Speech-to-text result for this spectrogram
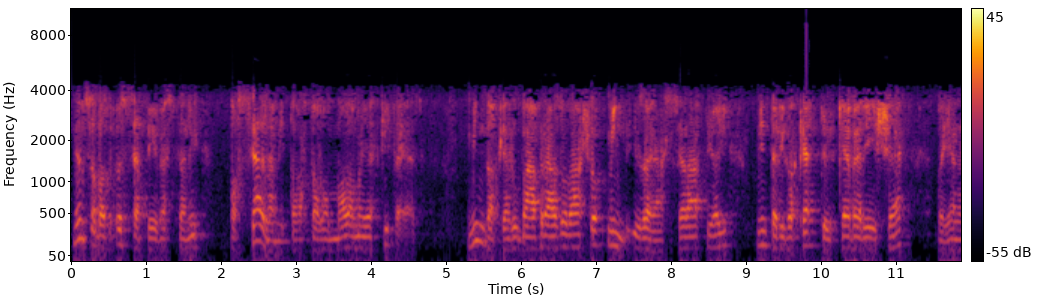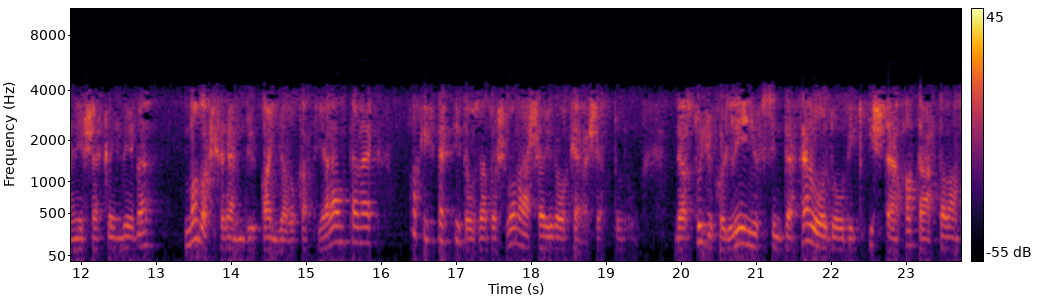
nem szabad összetéveszteni a szellemi tartalommal, amelyet kifejez. Mind a kerub ábrázolások, mind Izajás szerápiai, mind pedig a kettő keverése a jelenések könyvében magas rendű angyalokat jelentenek, akiknek titokzatos vonásairól keveset tudunk. De azt tudjuk, hogy lényük szinte feloldódik Isten határtalan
